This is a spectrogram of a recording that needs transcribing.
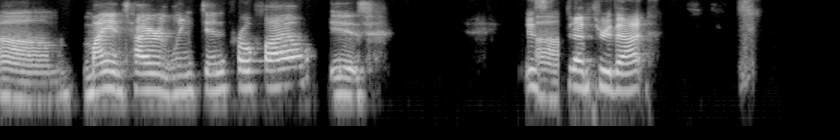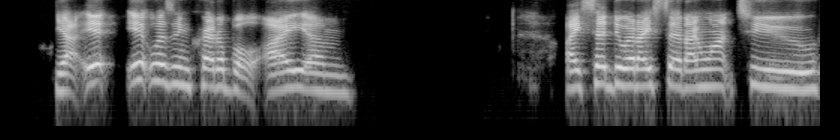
Um, my entire LinkedIn profile is, is Uh, done through that. Yeah, it it was incredible. I um I said to it, I said, I want to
